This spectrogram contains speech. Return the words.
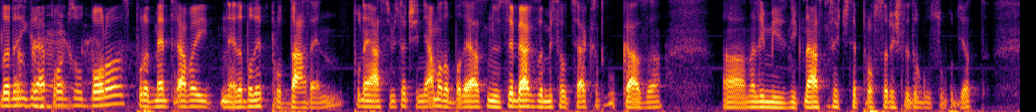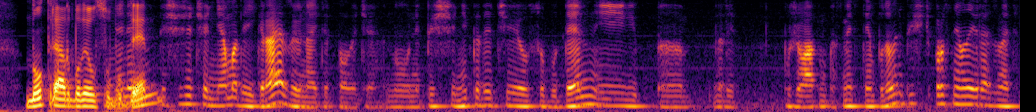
да не играе повече за отбора. Според мен трябва и не да бъде продаден. Поне аз си мисля, че няма да бъде. Аз не се бях замислял от като го каза а, нали, ми изникна. Аз мислех, че те просто са решили да го освободят. Но трябва да бъде освободен. Не, не, пишеше, че няма да играе за Юнайтед повече, но не пишеше никъде, че е освободен и а, нали, пожелават му късмет и тем подобни. Пише, че просто няма да играе за Юнайтед.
